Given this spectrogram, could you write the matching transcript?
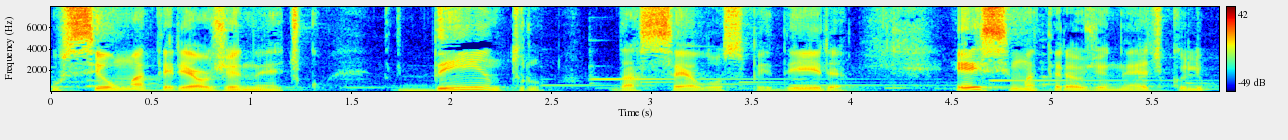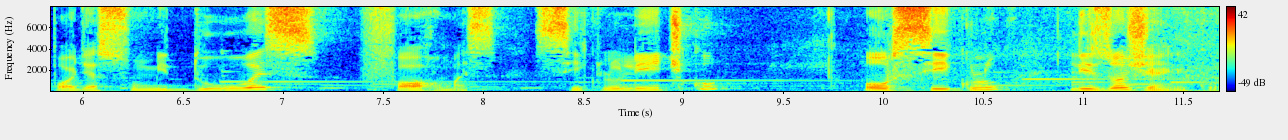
o seu material genético dentro da célula hospedeira, esse material genético ele pode assumir duas formas: ciclo lítico ou ciclo lisogênico.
